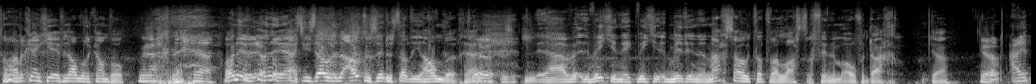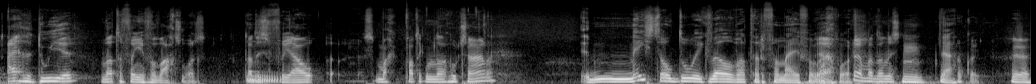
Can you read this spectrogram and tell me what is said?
Nou, dan kijk je even de andere kant op. Ja. Ja. Oh nee, oh nee, als je zelf in de auto zit, is dat niet handig. Hè? Ja, we- weet je, Nick, weet je, midden in de nacht zou ik dat wel lastig vinden, maar overdag, ja. Ja. Eigenlijk doe je wat er van je verwacht wordt. Dat is voor jou... eh, Mag, vat ik hem dan goed samen? Meestal doe ik wel wat er van mij verwacht ja. wordt. Ja, maar dan is het... Hm. Ja. Oké. Ja.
